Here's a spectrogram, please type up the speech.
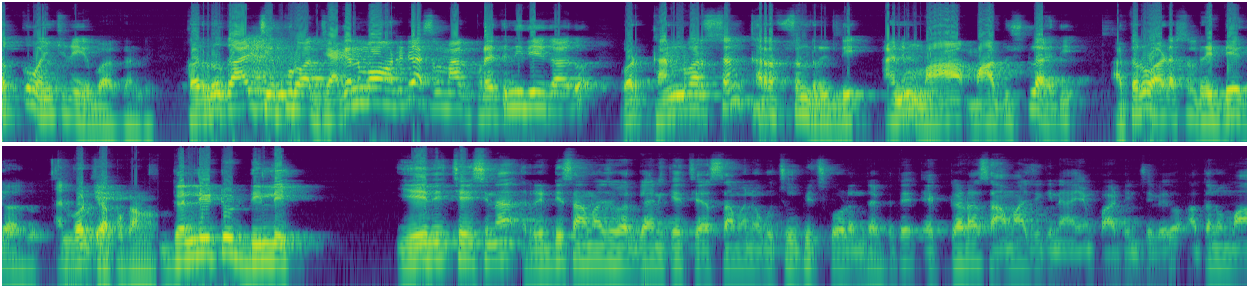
తక్కువ అంచనా ఇవ్వకండి కర్రు కాల్చి ఎప్పుడు ఆ జగన్మోహన్ రెడ్డి అసలు మాకు ప్రతినిధే కాదు. వాడు కన్వర్షన్ కరప్షన్ రెడ్డి అని మా మా దృష్టిలో అది. అతడు వాడు అసలు రెడ్డే కాదు అని కూడా చెప్పగలను. గల్లీ టు ఢిల్లీ. ఏది చేసినా రెడ్డి సామాజిక వర్గానికే చేస్తామని ఒక చూపించుకోవడం తప్పితే ఎక్కడా సామాజిక న్యాయం పాటించలేదు. అతను మా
